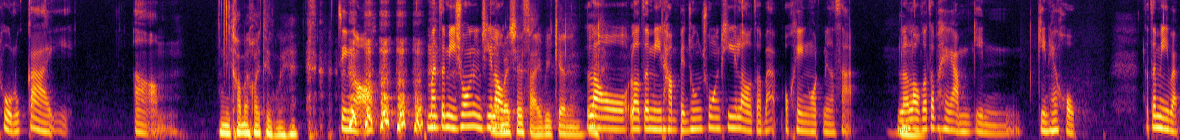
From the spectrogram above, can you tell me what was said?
ถูลูกไก่อ่าๆ นี่เขาไม่ค่อยถึงเลยฮะ จริงเหรอ มันจะมีช่วงหนึ่งที่เราเราไม่ใช่สายวีแกนเราเราจะมีทำเป็นช่วงๆที่เราจะแบบโอเคงดเนื้อสัตว์แล้วเราก็จะพยายามกินกินให้ครบ ก็จะมีแบบ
